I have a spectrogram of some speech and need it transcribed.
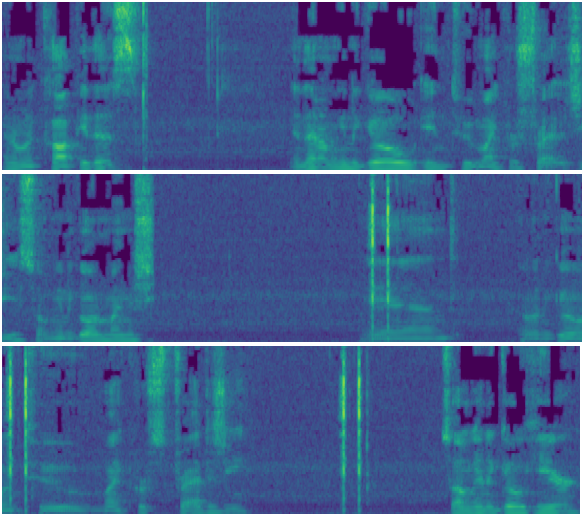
And I'm going to copy this. And then I'm going to go into MicroStrategy. So I'm going to go on my machine. And I'm going to go into MicroStrategy. So I'm going to go here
